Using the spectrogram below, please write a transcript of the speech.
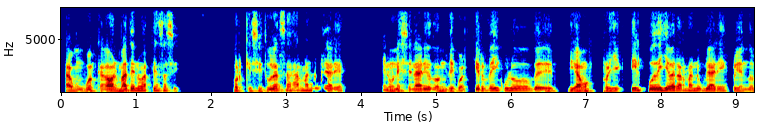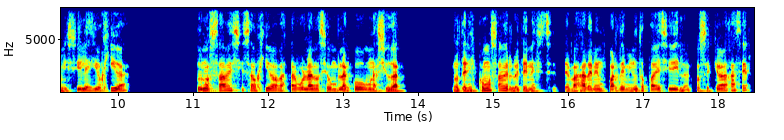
Está un buen cagado el mate, nomás piensa así. Porque si tú lanzas armas nucleares en un escenario donde cualquier vehículo, de, digamos, proyectil puede llevar armas nucleares, incluyendo misiles y ojivas, tú no sabes si esa ojiva va a estar volando hacia un blanco o una ciudad. No tenéis cómo saberlo y te vas a tener un par de minutos para decidirlo. Entonces, ¿qué vas a hacer?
